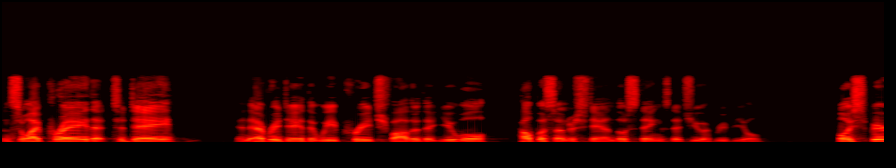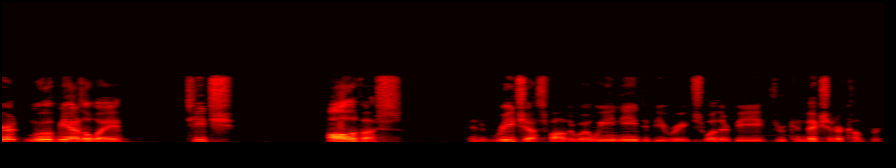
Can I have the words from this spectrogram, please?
And so I pray that today and every day that we preach, Father, that you will help us understand those things that you have revealed. Holy Spirit, move me out of the way. Teach all of us and reach us, Father, where we need to be reached, whether it be through conviction or comfort.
